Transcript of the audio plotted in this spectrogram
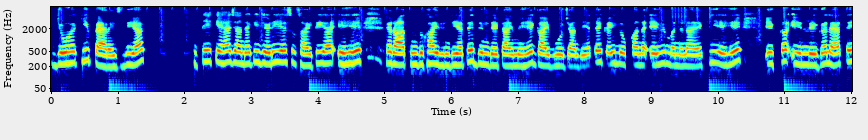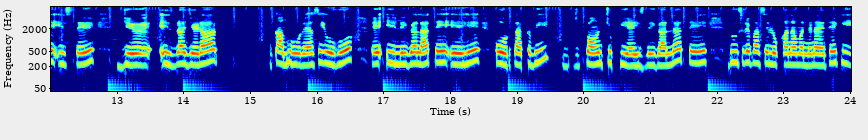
ਜੋ ਹੈ ਕਿ ਪੈਰਿਸ ਦੀ ਹੈ ਤੇ ਕਿਹਾ ਜਾਂਦਾ ਕਿ ਜਿਹੜੀ ਇਹ ਸੁਸਾਇਟੀ ਆ, ਇਹ ਰਾਤ ਨੂੰ ਦਿਖਾਈ ਦਿੰਦੀ ਹੈ ਤੇ ਦਿਨ ਦੇ ਟਾਈਮ ਇਹ ਗਾਇਬ ਹੋ ਜਾਂਦੀ ਹੈ ਤੇ ਕਈ ਲੋਕਾਂ ਦਾ ਇਹ ਵੀ ਮੰਨਣਾ ਹੈ ਕਿ ਇਹ ਇੱਕ ਇਲੀਗਲ ਹੈ ਤੇ ਇਸ ਤੇ ਜੇ, ਇਸ ਦਾ ਜਿਹੜਾ ਕੰਮ ਹੋ ਰਿਹਾ ਸੀ, ਉਹ ਇਲੀਗਲ ਆ ਤੇ ਇਹ ਕੋਰਟ ਤੱਕ ਵੀ ਪਹੁੰਚ ਚੁੱਕੀ ਹੈ ਇਸ ਦੀ ਗੱਲ ਤੇ ਦੂਸਰੇ ਪਾਸੇ ਲੋਕਾਂ ਦਾ ਮੰਨਣਾ ਹੈ ਤੇ ਕਿ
